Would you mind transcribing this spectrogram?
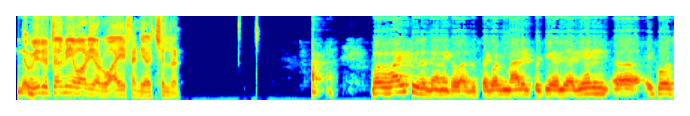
Will you tell me about your wife and your children? My wife is a gynecologist. I got married pretty early. Again, uh, it was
